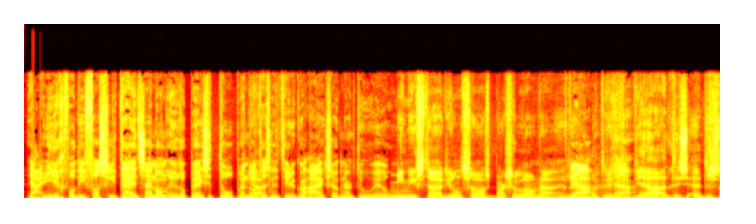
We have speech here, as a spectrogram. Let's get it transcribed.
ja, in ieder geval die faciliteiten zijn dan Europese top. En dat Ja. is natuurlijk waar Ajax ook naartoe wil. Mini-stadions zoals Barcelona en Ja, Madrid. ja. Ja, het is, het is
